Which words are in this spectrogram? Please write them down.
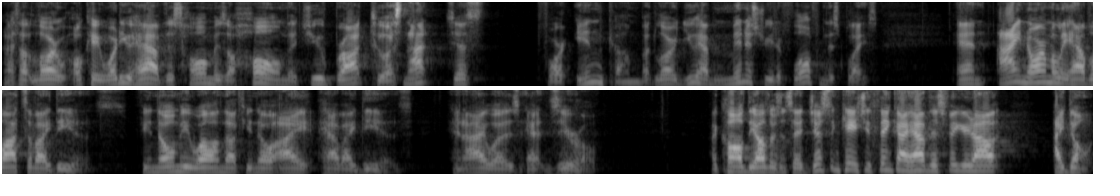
And I thought, Lord, okay, what do you have? This home is a home that you've brought to us, not just for income, but Lord, you have ministry to flow from this place. And I normally have lots of ideas. If you know me well enough, you know I have ideas. And I was at zero. I called the elders and said, just in case you think I have this figured out, I don't.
